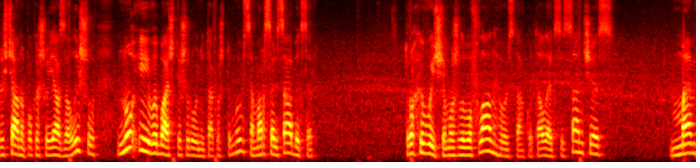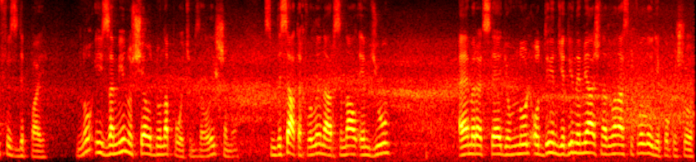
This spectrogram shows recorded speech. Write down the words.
Хрещану поки що я залишу. Ну і ви бачите, що Руні також томився. Марсель Сабіксер. Трохи вище, можливо, фланги. Ось так. От Алексіс Санчес. Мемфіс Депай. Ну і заміну ще одну на потім залишимо. 70-та хвилина Арсенал МЮ. Emirates Stadium 0-1. Єдиний м'яч на 12-й хвилині поки що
